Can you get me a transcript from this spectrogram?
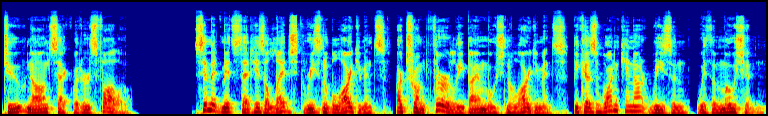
Two non sequiturs follow. Sim admits that his alleged reasonable arguments are trumped thoroughly by emotional arguments, because one cannot reason with emotion.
